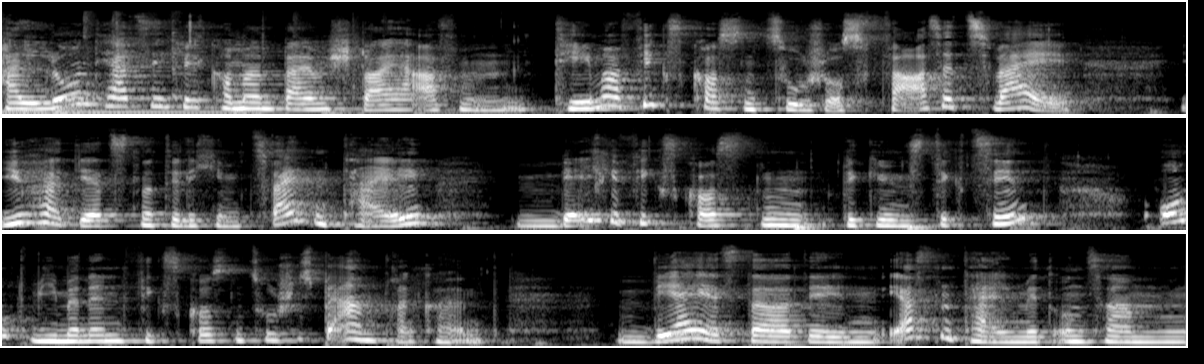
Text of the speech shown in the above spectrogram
Hallo und herzlich willkommen beim Steueraffen. Thema Fixkostenzuschuss, Phase 2. Ihr hört jetzt natürlich im zweiten Teil, welche Fixkosten begünstigt sind und wie man den Fixkostenzuschuss beantragen könnt. Wer jetzt da den ersten Teil mit unserem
